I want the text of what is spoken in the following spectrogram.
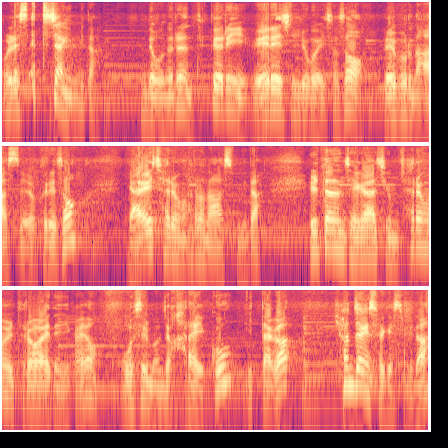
원래 세트장입니다. 근데 오늘은 특별히 외래 진료가 있어서 외부로 나왔어요. 그래서 야외 촬영을 하러 나왔습니다. 일단은 제가 지금 촬영을 들어가야 되니까요. 옷을 먼저 갈아입고 이따가 현장에서 뵙겠습니다.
